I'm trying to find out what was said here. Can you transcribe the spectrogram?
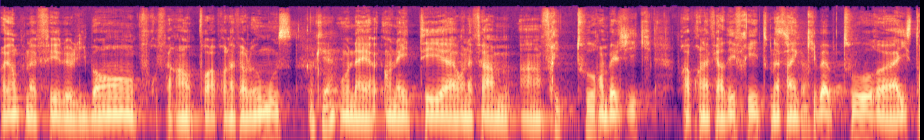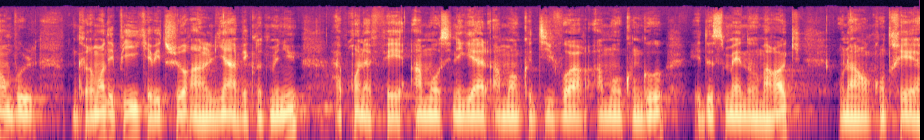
Par exemple, on a fait le Liban pour, faire un- pour apprendre à faire le houmous. On a, on a été, euh, on a fait un, un frite tour en Belgique pour apprendre à faire des frites. On a fait un kebab tour euh, à Istanbul. Donc vraiment des pays qui avaient toujours un lien avec notre menu. Après, on a fait un mois au Sénégal, un mois en Côte d'Ivoire, un mois au Congo et deux semaines au Maroc. On a rencontré euh,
